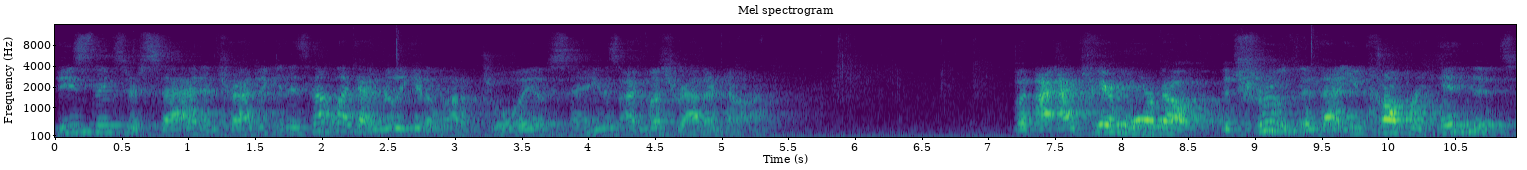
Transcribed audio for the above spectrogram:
These things are sad and tragic, and it's not like I really get a lot of joy of saying this. I'd much rather not. But I, I care more about the truth and that you comprehend it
